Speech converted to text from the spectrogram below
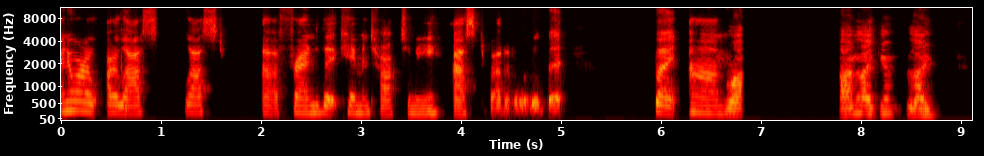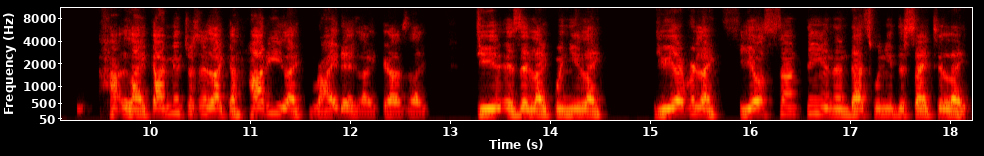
I know our, our last last uh, friend that came and talked to me asked about it a little bit, but um, Well, I'm like in like like I'm interested like on how do you like write it? Like as like do you is it like when you like do you ever like feel something and then that's when you decide to like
